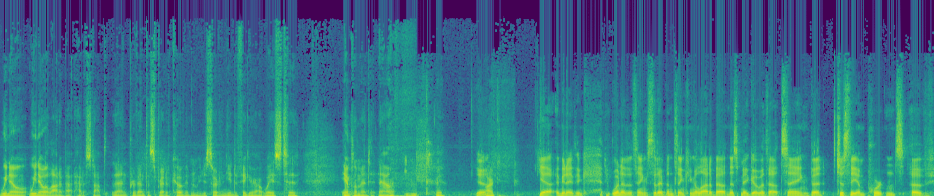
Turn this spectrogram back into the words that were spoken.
We know we know a lot about how to stop and prevent the spread of COVID, and we just sort of need to figure out ways to implement it now. Mm-hmm. Yeah. Mark. Yeah, I mean, I think one of the things that I've been thinking a lot about, and this may go without saying, but just the importance of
